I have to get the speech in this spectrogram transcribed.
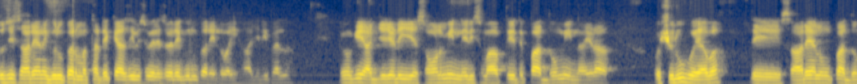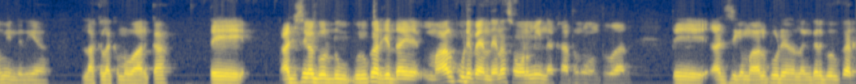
ਤੁਸੀਂ ਸਾਰਿਆਂ ਨੇ ਗੁਰੂ ਘਰ ਮੱਥਾ ਟੇਕਿਆ ਸੀ ਵੀ ਸਵੇਰੇ ਸਵੇਰੇ ਗੁਰੂ ਘਰੇ ਲਵਾਈ ਹਾਜ਼ਰੀ ਪਹਿਲਾਂ। ਕਿਉਂਕਿ ਅੱਜ ਜਿਹੜੀ ਇਹ ਸੌਣ ਮਹੀਨੇ ਦੀ ਸਮਾਪਤੀ ਤੇ ਭਾਦੋ ਮਹੀਨਾ ਜਿਹੜਾ, ਉਹ ਸ਼ੁਰੂ ਹੋਇਆ ਵਾ ਤੇ ਸਾਰਿਆਂ ਨੂੰ ਭਾਦੋ ਮਹੀਨੇ ਦੀਆਂ ਲੱਖ ਲੱਖ ਮੁਬਾਰਕਾਂ। ਤੇ ਅੱਜ ਸੀਗਾ ਗੁਰੂ ਗੁਰੂ ਘਰ ਜਿੱਦਾਂ ਇਹ ਮਾਲਪੂੜੇ ਪੈਂਦੇ ਨਾ ਸੌਣ ਮਹੀਨਾ ਖਤਮ ਹੋਣ ਤੋਂ ਬਾਅਦ। ਤੇ ਅੱਜ ਸੀਗਾ ਮਾਲਪੂੜਿਆਂ ਦਾ ਲੰਗਰ ਗੁਰੂ ਘਰ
